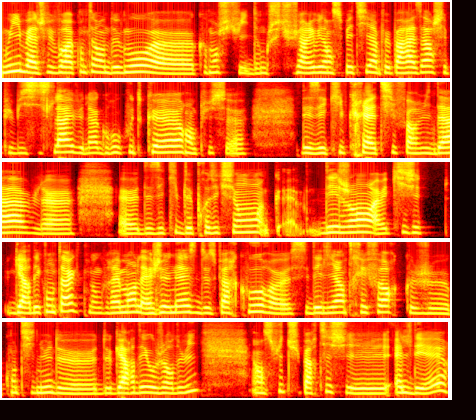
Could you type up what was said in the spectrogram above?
oui, bah, je vais vous raconter en deux mots euh, comment je suis. Donc, je suis arrivée dans ce métier un peu par hasard chez Publicis Live. Et là, gros coup de cœur. En plus, euh, des équipes créatives formidables, euh, des équipes de production, des gens avec qui j'ai garder contact. Donc vraiment, la jeunesse de ce parcours, euh, c'est des liens très forts que je continue de, garder aujourd'hui. Ensuite, je suis partie chez LDR,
